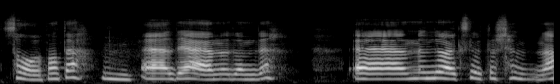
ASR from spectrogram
sove, på en måte. Mm. Eh, det er nødvendig. Eh, men du har ikke så lett å skjønne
